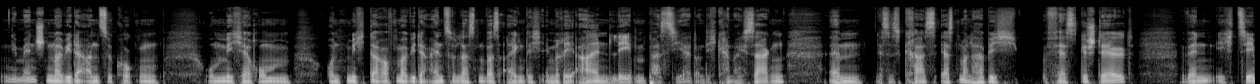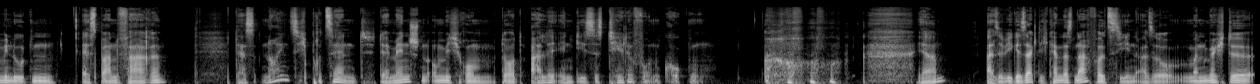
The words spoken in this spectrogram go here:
Die Menschen mal wieder anzugucken um mich herum und mich darauf mal wieder einzulassen, was eigentlich im realen Leben passiert. Und ich kann euch sagen, ähm, es ist krass. Erstmal habe ich festgestellt, wenn ich zehn Minuten S-Bahn fahre, dass 90 Prozent der Menschen um mich rum dort alle in dieses Telefon gucken. ja, also wie gesagt, ich kann das nachvollziehen. Also man möchte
